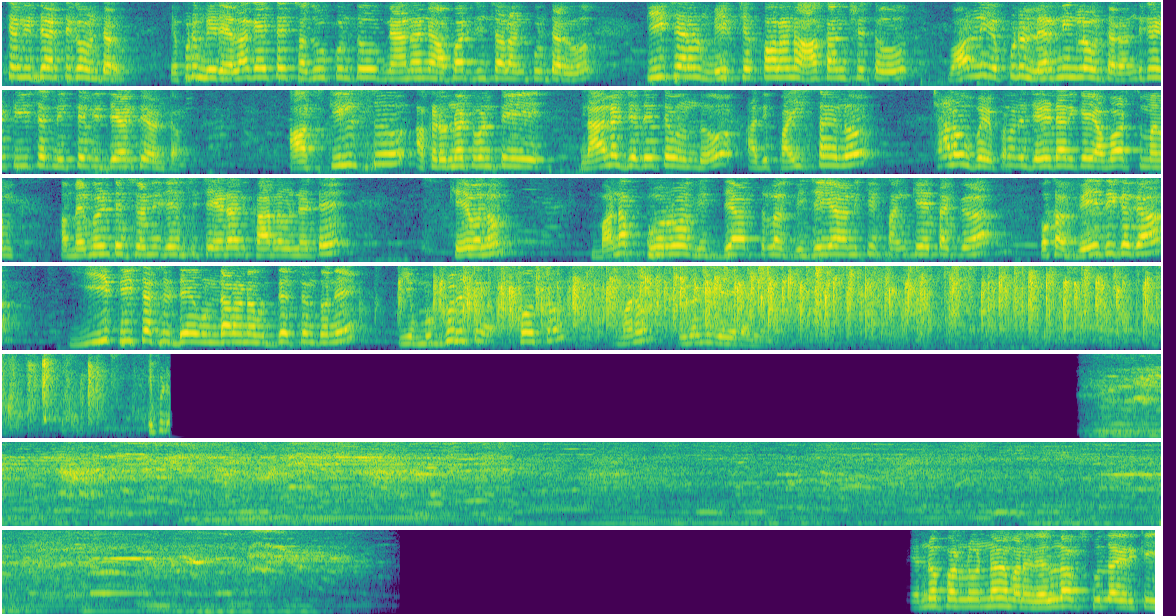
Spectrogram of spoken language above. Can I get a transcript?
నిత్య విద్యార్థిగా ఉంటారు. ఎప్పుడు మీరు ఎలాగైతే చదువుకుంటూ జ్ఞానాన్ని ఆపార్జించాలనుకుంటారో టీచర్ మీకు చెప్పాలన్న ఆకాంక్షతో వాళ్ళు ఎప్పుడు లెర్నింగ్లో ఉంటారు. అందుకని టీచర్ నిత్య విద్యార్థి అంటాం. ఆ స్కిల్స్ అక్కడ ఉన్నటువంటి నాలెడ్జ్ ఏదైతే ఉందో అది పై స్థాయిలో చాలా ఉపయోగపడుతుంది. మనం చేయడానికి అవార్డ్స్ మనం ఆ మెమెంటరీస్ ఇవన్నీ చేసి చేయడానికి కారణం ఏంటంటే కేవలం మన పూర్వ విద్యార్థుల విజయానికి సంకేతంగా ఒక వేదికగా ఈ టీచర్స్ డే ఉండాలన్న ఉద్దేశంతోనే ఈ ముగ్గురి కోసం మనం ఇవన్నీ చేయగలిగాం. ఎన్నో పనులు ఉన్నా మనం వెళ్దాం స్కూల్ దగ్గరికి.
